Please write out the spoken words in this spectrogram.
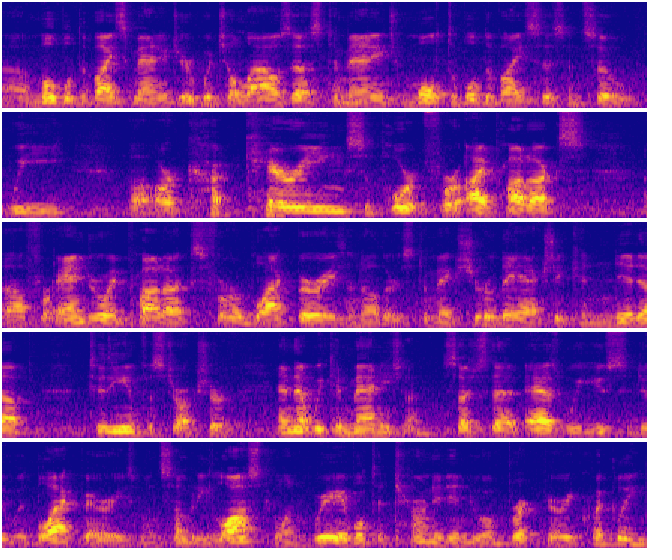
uh, mobile device manager which allows us to manage multiple devices and so we uh, are carrying support for iProducts, uh, for Android products, for Blackberries and others to make sure they actually can knit up to the infrastructure and that we can manage them such that as we used to do with Blackberries, when somebody lost one, we're able to turn it into a brick very quickly.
